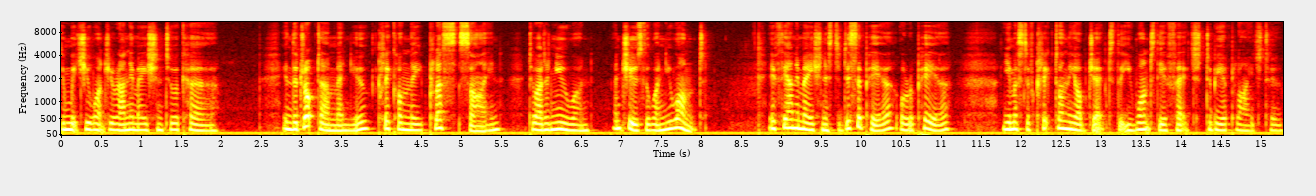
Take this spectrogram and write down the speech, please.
in which you want your animation to occur. In the drop-down menu, click on the plus sign to add a new one, and choose the one you want. If the animation is to disappear or appear, you must have clicked on the object that you want the effect to be applied to.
